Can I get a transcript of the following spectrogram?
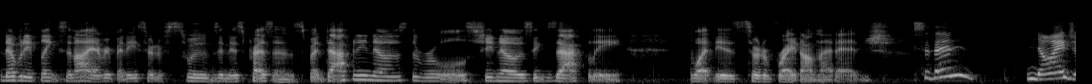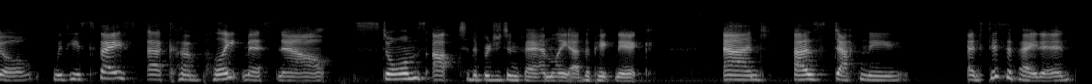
nobody blinks an eye everybody sort of swoons in his presence but daphne knows the rules she knows exactly what is sort of right on that edge So then Nigel, with his face a complete mess now, storms up to the Bridgerton family at the picnic. And as Daphne anticipated,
